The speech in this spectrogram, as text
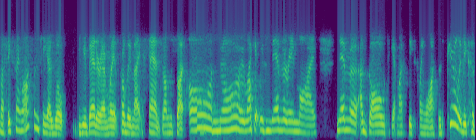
my fixed wing license? He goes, Well, you better, Emily. It probably makes sense. And I'm just like, oh no, like it was never in my never a goal to get my fixed wing license purely because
